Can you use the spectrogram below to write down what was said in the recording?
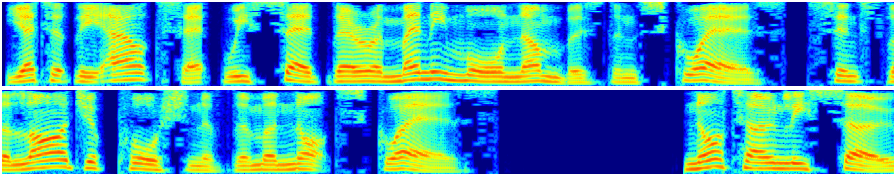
Yet at the outset we said there are many more numbers than squares, since the larger portion of them are not squares. Not only so,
